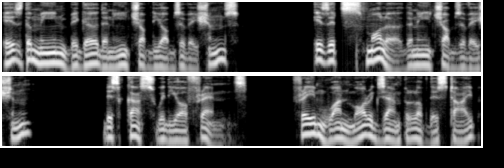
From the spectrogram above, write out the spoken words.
Is the mean bigger than each of the observations? Is it smaller than each observation? Discuss with your friends. Frame one more example of this type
